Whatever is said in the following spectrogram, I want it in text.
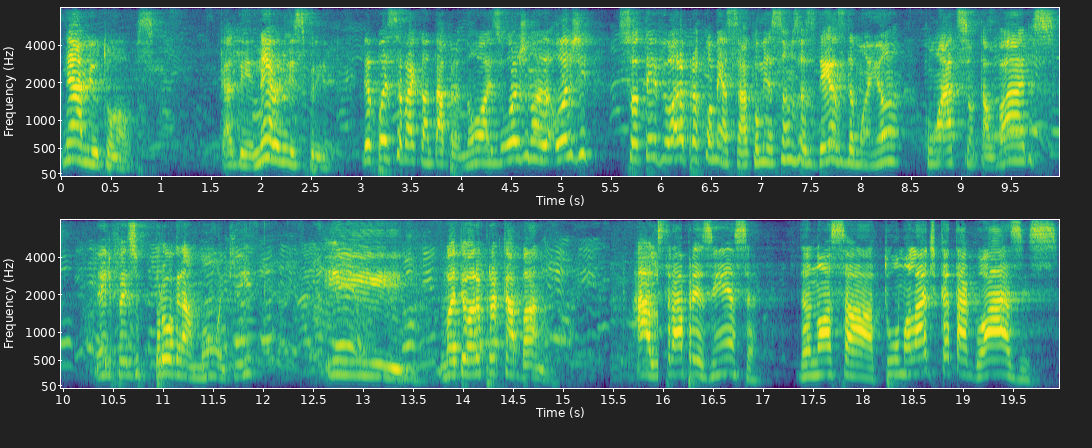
Né, Hamilton Alves? Cadê? Né, Luiz Preto? Depois você vai cantar para nós. Hoje, nós- hoje só teve hora para começar. Começamos às 10 da manhã com o Adson Tavares. né? Ele fez o programão aqui. E não vai ter hora para acabar, não. Ah, mostrar a presença da nossa turma lá de Cataguases.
